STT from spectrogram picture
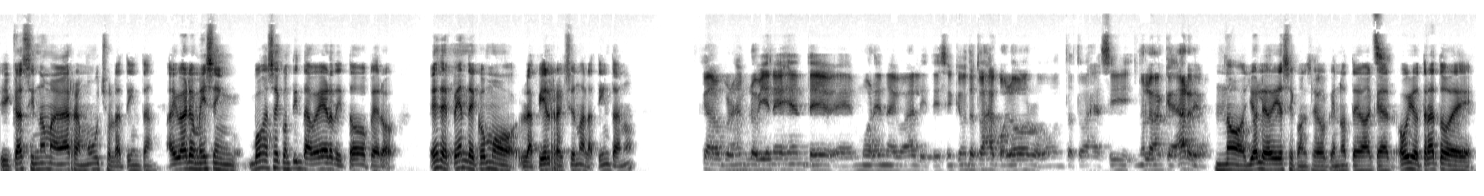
y casi no me agarra mucho la tinta. Hay varios me dicen, vos haces con tinta verde y todo, pero es depende cómo la piel reacciona a la tinta, ¿no? Claro, por ejemplo, viene gente eh, morena igual y te dicen que un tatuaje a color o un tatuaje así no le va a quedar, digo. No, yo le doy ese consejo que no te va a quedar. Obvio, trato de,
